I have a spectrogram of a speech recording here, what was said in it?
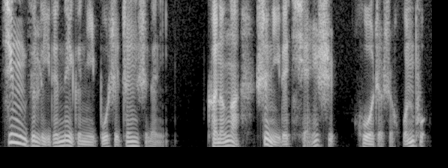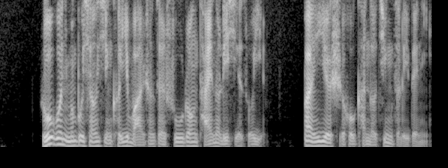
镜子里的那个你不是真实的你，可能啊是你的前世或者是魂魄。如果你们不相信，可以晚上在梳妆台那里写作业，半夜时候看到镜子里的你，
